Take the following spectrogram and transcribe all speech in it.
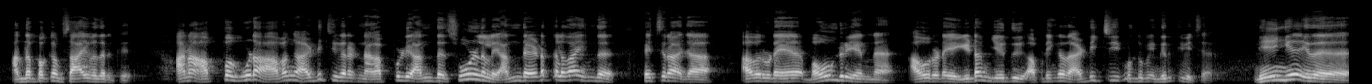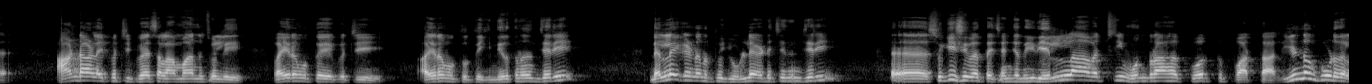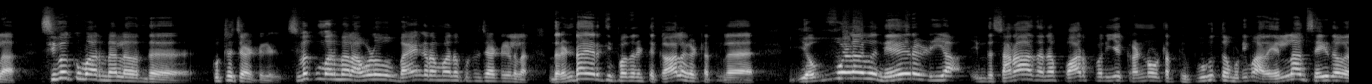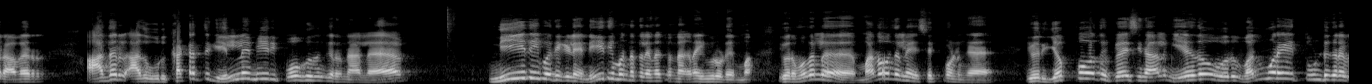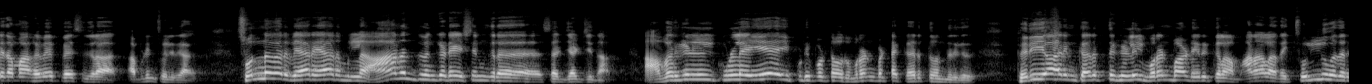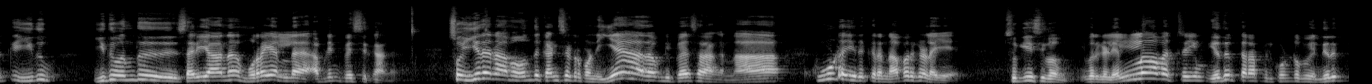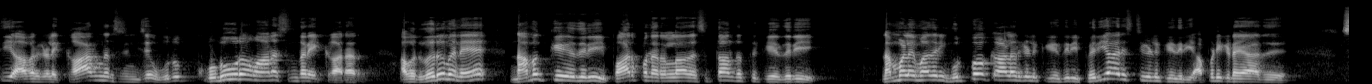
அந்த பக்கம் சாய்வதற்கு. ஆனா அப்ப கூட அவங்க அடிச்சு விரட்டினாங்க. அப்படி அந்த சூழ்நிலை அந்த இடத்துலதான் இந்த ஹெச் ராஜா அவருடைய பவுண்டரி என்ன அவருடைய இடம் எது அப்படிங்கறத அடிச்சு கொண்டு போய் நிறுத்தி வச்சாரு. நீங்க இத ஆண்டாளை பற்றி பேசலாமான்னு சொல்லி வைரமுத்துவை பற்றி வைரமுத்து தூக்கி நிறுத்தினதும் சரி நெல்லை கண்ணனை தூக்கி உள்ளே அடிச்சதும் சரி சுகி சிவத்தை செஞ்சது இது எல்லாவற்றையும் ஒன்றாக கோர்த்து பார்த்தால் இன்னும் கூடுதலா சிவகுமார் மேல வந்த குற்றச்சாட்டுகள். சிவகுமார் மேல அவ்வளவு பயங்கரமான குற்றச்சாட்டுகள் எல்லாம். இந்த ரெண்டாயிரத்தி பதினெட்டு காலகட்டத்துல எவ்வளவு நேரடியா இந்த சனாதன பார்ப்பனிய கண்ணோட்டத்தை புகுத்த முடியுமோ அதையெல்லாம் செய்தவர் அவர். அதர் அது ஒரு கட்டத்துக்கு எல்லை மீறி போகுதுங்கிறதுனால நீதிபதிகளே நீதிமன்றத்துல என்ன சொன்னாங்கன்னா இவருடைய ம- இவரை முதல்ல மனோநிலையை செக் பண்ணுங்க. இவர் எப்போது பேசினாலும் ஏதோ ஒரு வன்முறையை தூண்டுகிற விதமாகவே பேசுகிறார் அப்படின்னு சொல்லியிருக்காங்க. சொன்னவர் வேற யாரும் இல்லை. ஆனந்த் வெங்கடேஷன்ங்கிற ஜட்ஜி தான். அவர்களுக்குள்ளேயே இப்படிப்பட்ட ஒரு முரண்பட்ட கருத்து வந்திருக்குது. பெரியாரின் கருத்துகளில் முரண்பாடு இருக்கலாம். ஆனால் அதை சொல்லுவதற்கு இது இது வந்து சரியான முறையல்ல அப்படின்னு பேசியிருக்காங்க. ஸோ இதை நாம வந்து கன்சிடர் பண்ணி ஏன் அதை அப்படி பேசுறாங்கன்னா கூட இருக்கிற நபர்களையே சுகிசிவம். இவர்கள் எல்லாவற்றையும் எதிர்த்தரப்பில் கொண்டு போய் நிறுத்தி அவர்களை கார்னர் செஞ்ச ஒரு கொடூரமான சிந்தனைக்காரர். அவர் வெறுமனே நமக்கு எதிரி பார்ப்பனர் அல்லாத சித்தாந்தத்துக்கு எதிரி நம்மளை மாதிரி முற்போக்காளர்களுக்கு எதிரி பெரியாரிஸ்டுகளுக்கு எதிரி அப்படி கிடையாது.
